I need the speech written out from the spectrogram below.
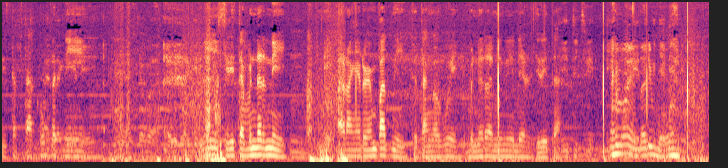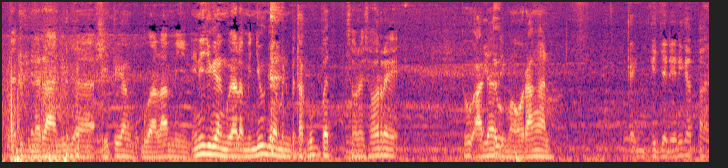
Cerita petak umpet nih. Ya, coba balik lagi. Ini cerita bener nih. Hmm. ini orang RW 4 nih tetangga gue. Beneran ini dia cerita. Itu ceri- di Emang yang itu tadi bohong? tadi beneran juga. Itu yang gue alamin. Ini juga yang gue alamin juga main petak umpet sore sore tuh ada Itu- lima orangan. Kayak kejadiannya kapan?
